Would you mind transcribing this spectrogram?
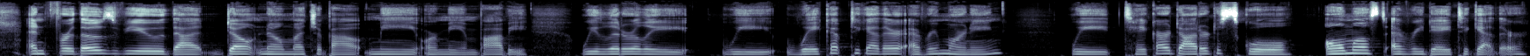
and for those of you that don't know much about me or me and Bobby, we literally we wake up together every morning. We take our daughter to school almost every day together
